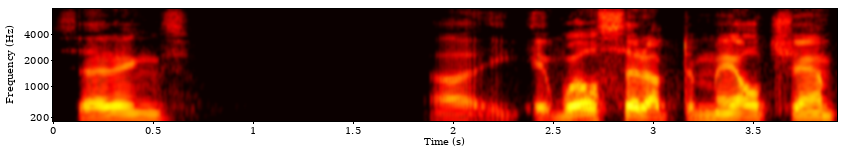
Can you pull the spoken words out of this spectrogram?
Settings. Uh, it will set up to MailChimp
